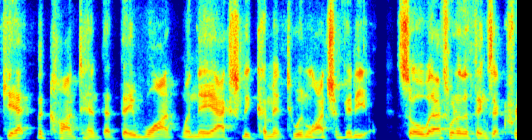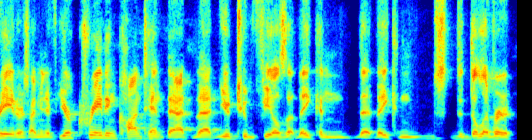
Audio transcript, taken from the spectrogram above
get the content that they want when they actually commit to and launch a video. So that's one of the things that creators. I mean, if you're creating content that that YouTube feels that they can that they can deliver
